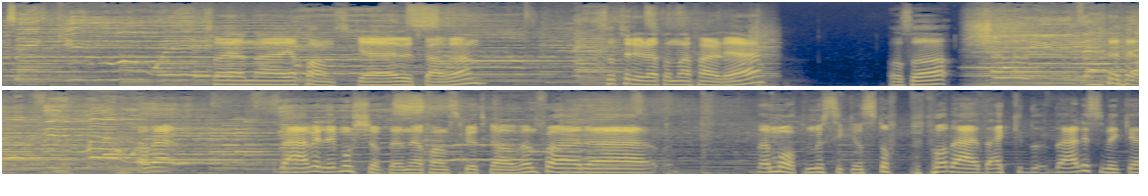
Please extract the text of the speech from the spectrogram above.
Away. Så i den uh, japanske utgaven så tror jeg at han er ferdig, og så Og det, det er veldig morsomt, den japanske utgaven, for eh, den måten musikken stopper på, det er, det, er ikke, det er liksom ikke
